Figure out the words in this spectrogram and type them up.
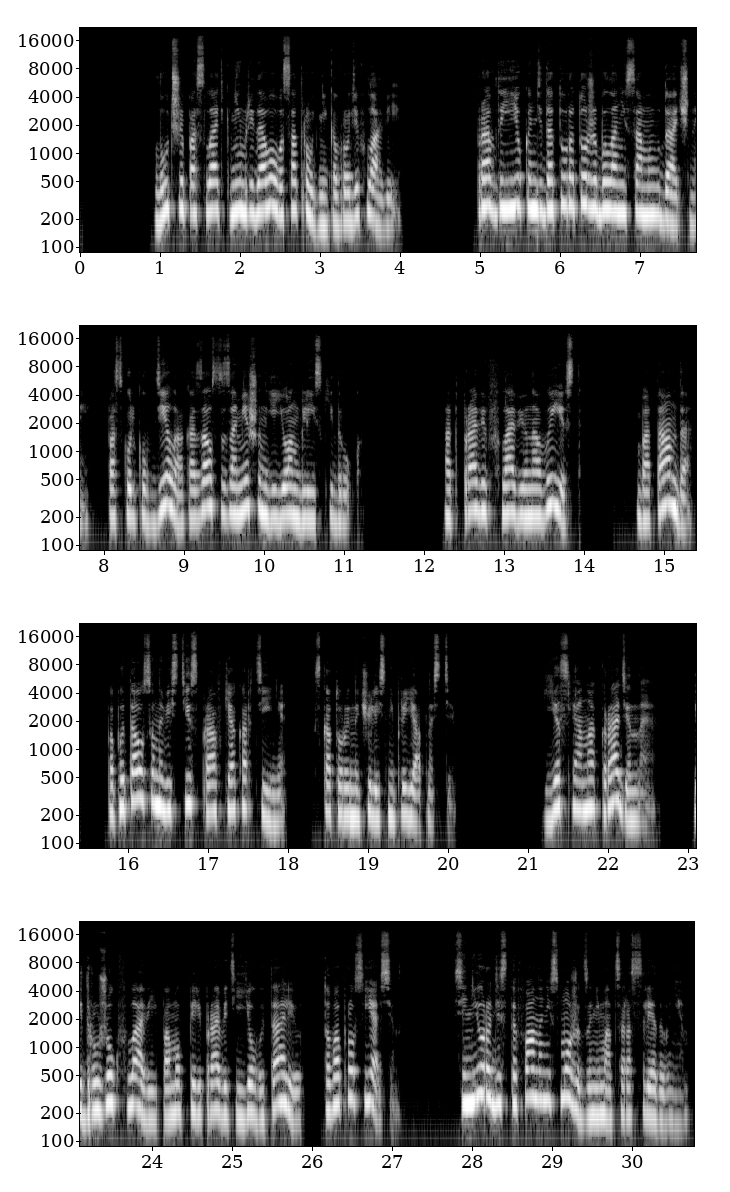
Лучше послать к ним рядового сотрудника вроде Флавии. Правда, ее кандидатура тоже была не самой удачной, поскольку в дело оказался замешан ее английский друг. Отправив Флавию на выезд, Батанда попытался навести справки о картине, с которой начались неприятности. Если она краденная, и дружок Флавий помог переправить ее в Италию, то вопрос ясен. Сеньора Ди Стефано не сможет заниматься расследованием.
